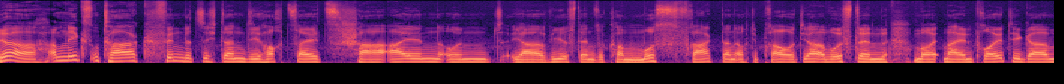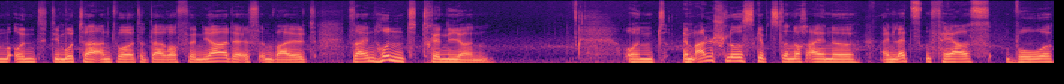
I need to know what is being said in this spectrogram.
Ja, am nächsten Tag findet sich dann die Hochzeitsschar ein und ja, wie es denn so kommen muss, fragt dann auch die Braut, ja, wo ist denn mein Bräutigam? Und die Mutter antwortet daraufhin, ja, der ist im Wald seinen Hund trainieren. Und im Anschluss gibt es dann noch eine, einen letzten Vers, wo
